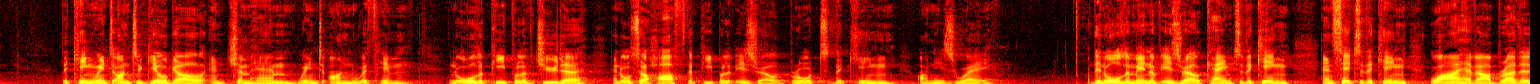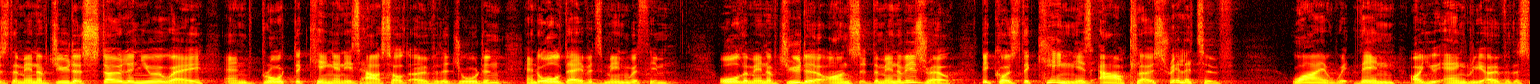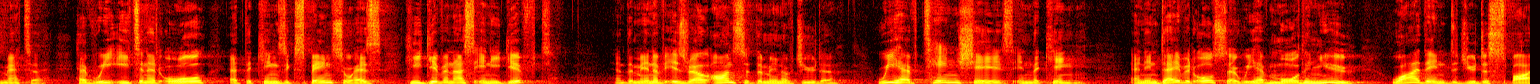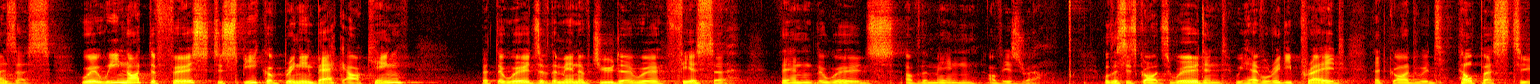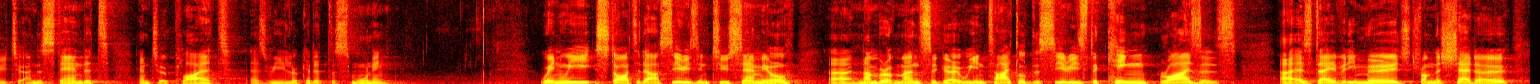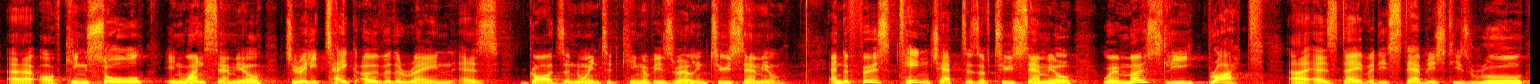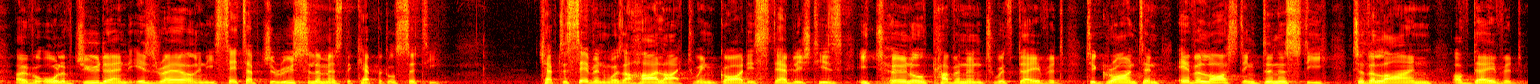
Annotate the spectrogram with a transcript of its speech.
The king went on to Gilgal, and Chimham went on with him. And all the people of Judah and also half the people of Israel brought the king on his way. Then all the men of Israel came to the king and said to the king, Why have our brothers, the men of Judah, stolen you away and brought the king and his household over the Jordan, and all David's men with him? All the men of Judah answered the men of Israel, Because the king is our close relative. Why then are you angry over this matter? Have we eaten at all at the king's expense, or has he given us any gift? And the men of Israel answered the men of Judah, We have ten shares in the king, and in David also we have more than you. Why then did you despise us? Were we not the first to speak of bringing back our king? But the words of the men of Judah were fiercer than the words of the men of Israel. Well, this is God's word, and we have already prayed that God would help us to, to understand it and to apply it as we look at it this morning. When we started our series in 2 Samuel uh, a number of months ago, we entitled the series The King Rises uh, as David emerged from the shadow uh, of King Saul in 1 Samuel to really take over the reign as God's anointed king of Israel in 2 Samuel. And the first 10 chapters of 2 Samuel were mostly bright. Uh, as David established his rule over all of Judah and Israel, and he set up Jerusalem as the capital city. Chapter 7 was a highlight when God established his eternal covenant with David to grant an everlasting dynasty to the line of David.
